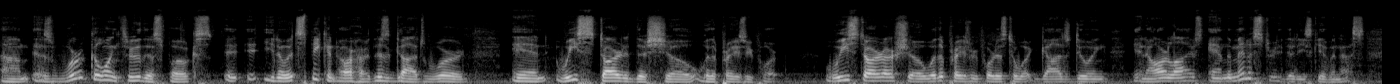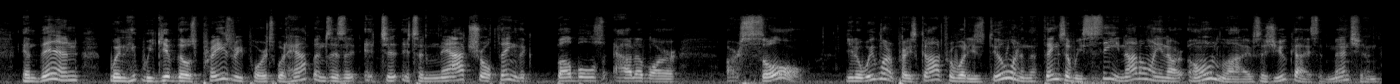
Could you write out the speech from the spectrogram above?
Um, as we're going through this, folks, it, it, you know, it's speaking to our heart. This is God's word, and we started this show with a praise report. We start our show with a praise report as to what God's doing in our lives and the ministry that He's given us. And then when we give those praise reports, what happens is it, it, it's a natural thing that bubbles out of our our soul. You know, we want to praise God for what He's doing and the things that we see, not only in our own lives, as you guys had mentioned,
